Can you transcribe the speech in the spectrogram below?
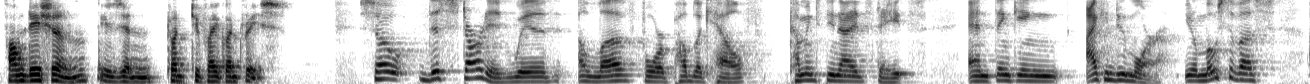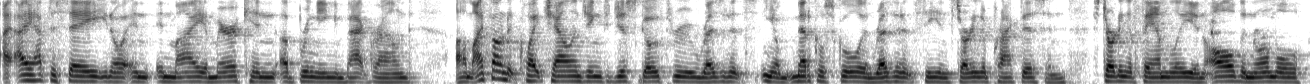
foundation is in 25 countries. So this started with a love for public health, coming to the United States and thinking I can do more. You know, most of us, I, I have to say, you know, in in my American upbringing and background. Um, I found it quite challenging to just go through residence, you know, medical school and residency and starting a practice and starting a family and all the normal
